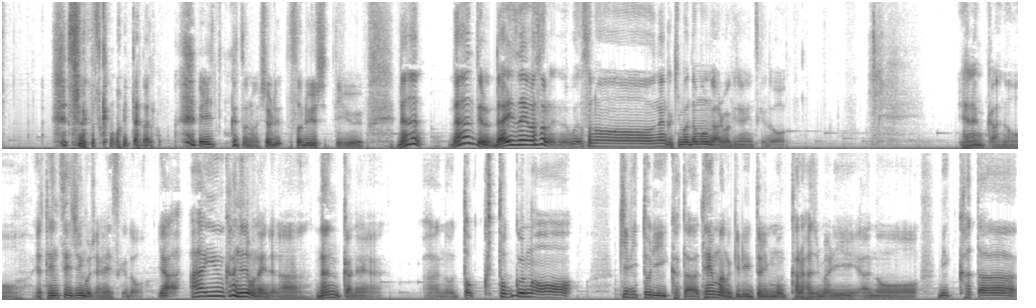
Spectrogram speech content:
砂塚森忠のフェリクスの素粒子っていう、な、なんていうの、題材はその、その、なんか決まったものがあるわけじゃないんですけど、いや、なんかあの、いや、天聖人語じゃないですけど、いや、ああいう感じでもないんだよな。なんかね、あの、独特の切り取り方、テーマの切り取りもから始まり、あの、見方、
